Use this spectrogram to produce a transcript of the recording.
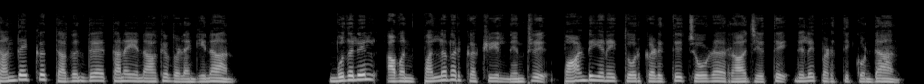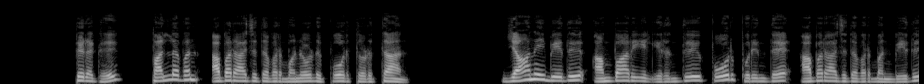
தந்தைக்குத் தகுந்த தனையனாக விளங்கினான். முதலில் அவன் பல்லவர் கட்சியில் நின்று பாண்டியனை தோற்கடித்து சோழ ராஜ்யத்தை நிலைப்படுத்திக் கொண்டான். பிறகு பல்லவன் அபராஜதவர்மனோடு போர் தொடுத்தான். யானை மீது அம்பாரியில் இருந்து போர் புரிந்த அபராஜதவர்மன் மீது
